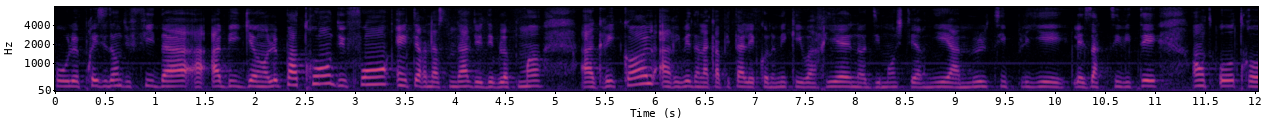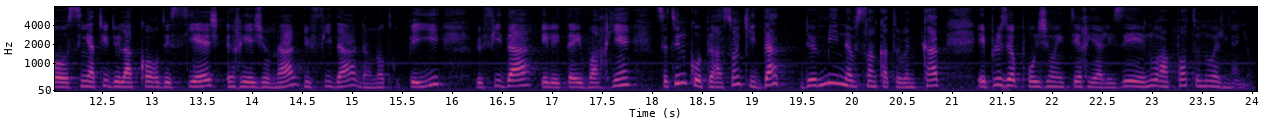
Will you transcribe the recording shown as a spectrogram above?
pour le président du FIDA à Abidjan. Le patron du Fonds international de développement agricole, arrivé dans la capitale économique ivoirienne dimanche dernier, a multiplié les activités, entre autres signature de l'accord de siège régional du FIDA dans notre pays. Le FIDA et l'État ivoirien, c'est une coopération qui date de 1984 et plusieurs projets ont été réalisés, nous rapporte Noël Nagnon.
